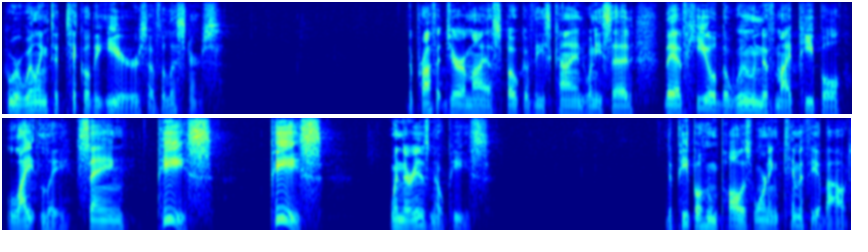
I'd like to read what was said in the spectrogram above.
who are willing to tickle the ears of the listeners. The prophet Jeremiah spoke of these kind when he said, They have healed the wound of my people lightly, saying, Peace, peace, when there is no peace. The people whom Paul is warning Timothy about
